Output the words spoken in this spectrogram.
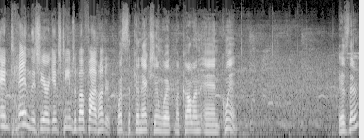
and 10 this year against teams above 500. What's the connection with McCollum and Quin? Is there?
